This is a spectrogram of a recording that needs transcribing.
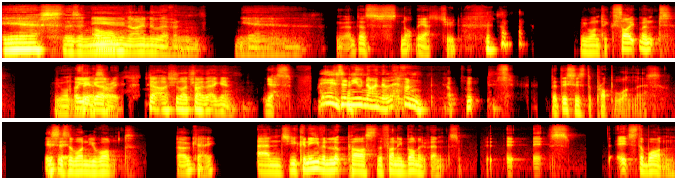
Yes, there's a new Oh. 911. Yeah. That's not the attitude. we want excitement. We want Oh yeah, sorry. Shall I, shall I try that again? Yes. There's a new 911. but this is the proper one. This. Is This is the one you want. okay. and you can even look past the funny bonnet vents. It, it, it's it's the one,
